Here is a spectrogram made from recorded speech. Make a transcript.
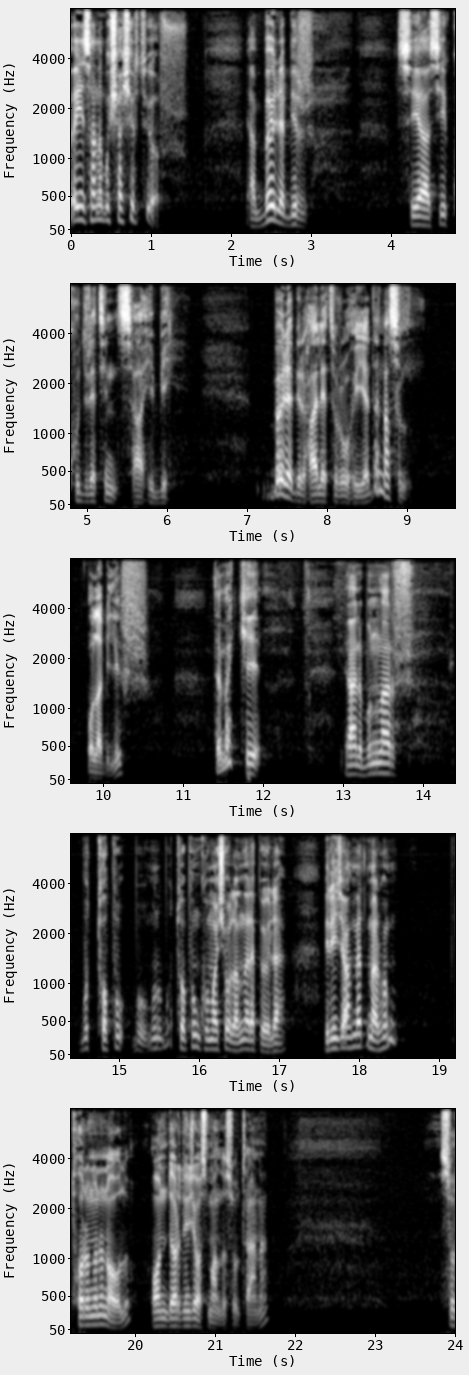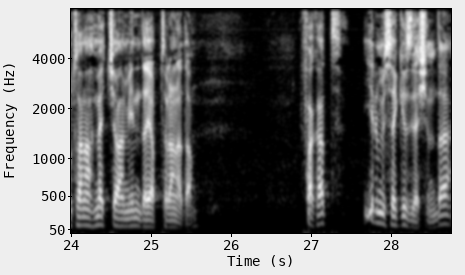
Ve insanı bu şaşırtıyor. Yani böyle bir siyasi kudretin sahibi böyle bir halet ruhiyede nasıl olabilir? Demek ki yani bunlar bu topu bu, bu topun kumaşı olanlar hep öyle. Birinci Ahmet merhum torununun oğlu 14. Osmanlı Sultanı. Sultan Ahmet Camii'ni de yaptıran adam. Fakat 28 yaşında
